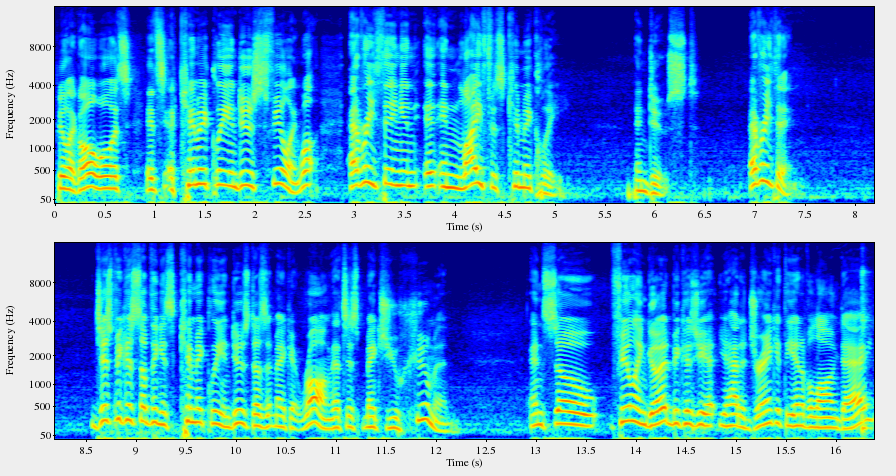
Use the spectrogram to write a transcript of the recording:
people like, oh, well, it's it's a chemically induced feeling. Well, everything in in, life is chemically induced. Everything just because something is chemically induced doesn't make it wrong. That just makes you human. And so feeling good because you, you had a drink at the end of a long day,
